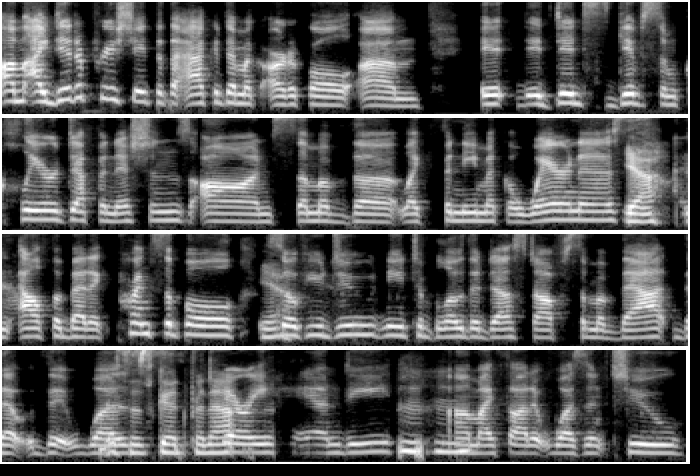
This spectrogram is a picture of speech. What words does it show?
Um, I did appreciate that the academic article um, it it did give some clear definitions on some of the like phonemic awareness Yeah, and alphabetic principle. Yeah. So if you do need to blow the dust off some of that, that that was this is good for that. very handy. Mhm. Um, I thought it wasn't too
